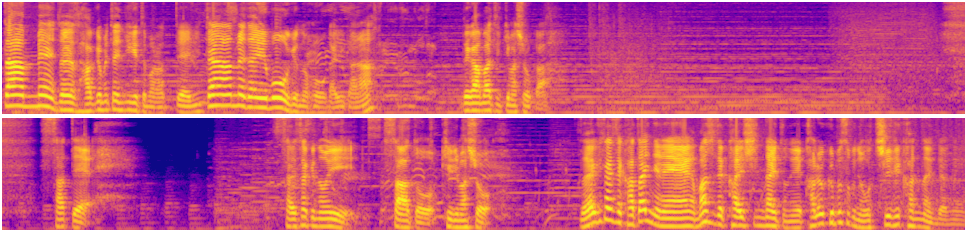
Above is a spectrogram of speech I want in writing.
ターン目、とりあえず、はぐめて逃げてもらって、2ターン目大防御の方がいいかな。で、頑張っていきましょうか。さて、幸先のいいスタートを切りましょう。打撃耐性硬いんでね、マジで会心ないとね、火力不足に陥りかねないんだよね。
